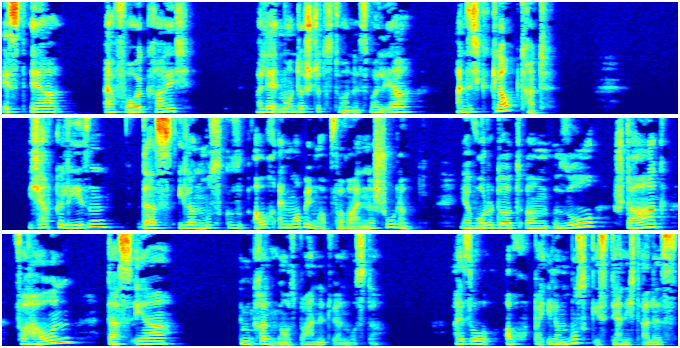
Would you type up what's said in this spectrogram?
ist er erfolgreich, weil er immer unterstützt worden ist, weil er an sich geglaubt hat. Ich habe gelesen, dass Elon Musk auch ein Mobbingopfer war in der Schule. Er wurde dort ähm, so stark verhauen, dass er im Krankenhaus behandelt werden musste. Also auch bei Elon Musk ist ja nicht alles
